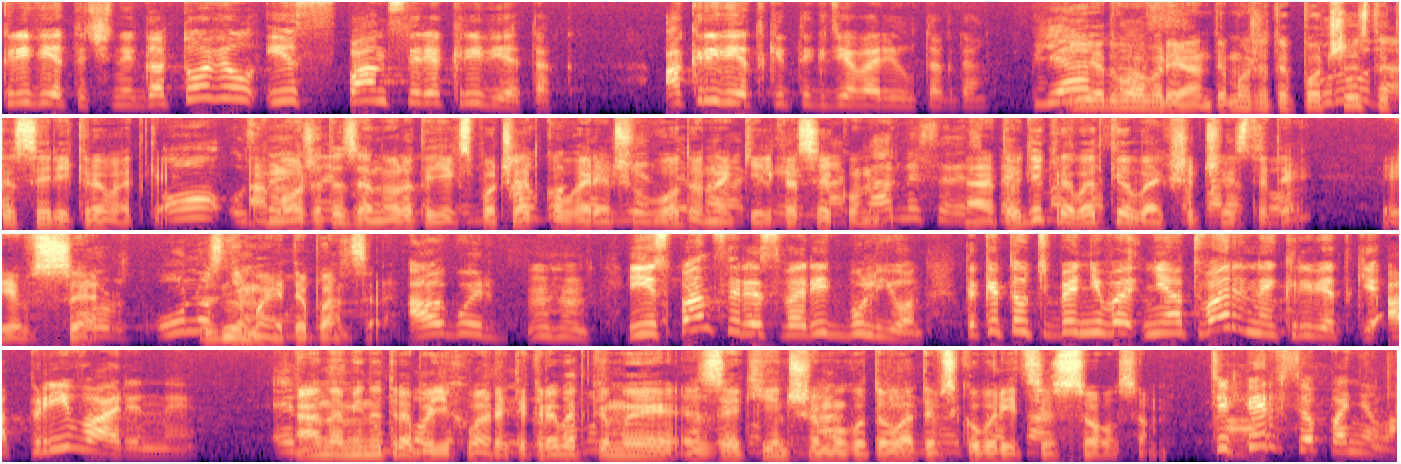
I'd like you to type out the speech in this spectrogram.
креветочный готовил из панциря креветок. А креветки ты где варил тогда? Є два варіанти. Можете почистити сирі креветки, а можете занурити їх спочатку в гарячу воду на кілька секунд, а тоді креветки легше чистити. І все. Знімайте панцир. Мгм. И из панциря сварить бульон. Так это у тебя не, ва- не отваренные креветки, а приваренные. А нам і не треба їх варити. Креветки ми закінчимо готувати в сковорідці з соусом. Теперь все поняла.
